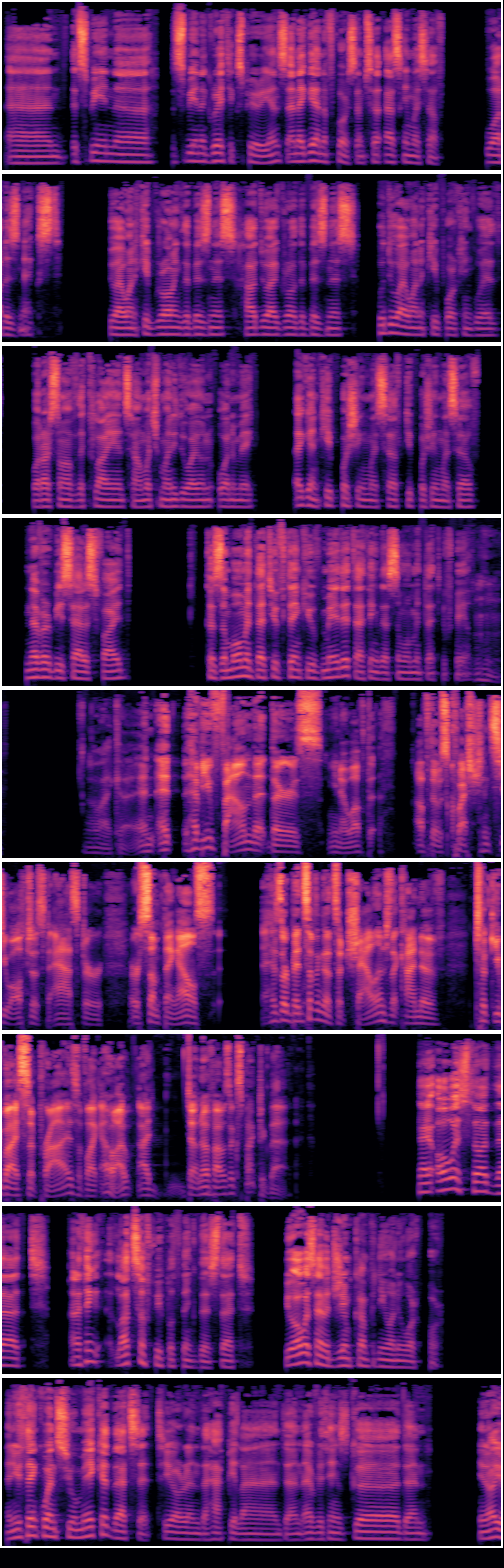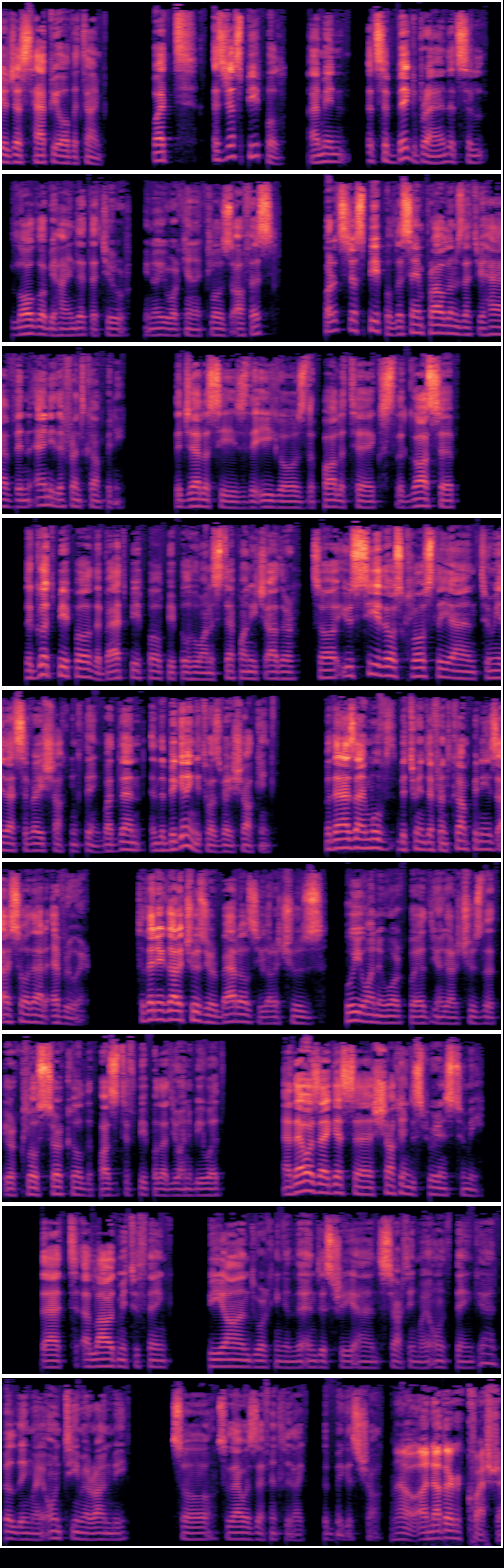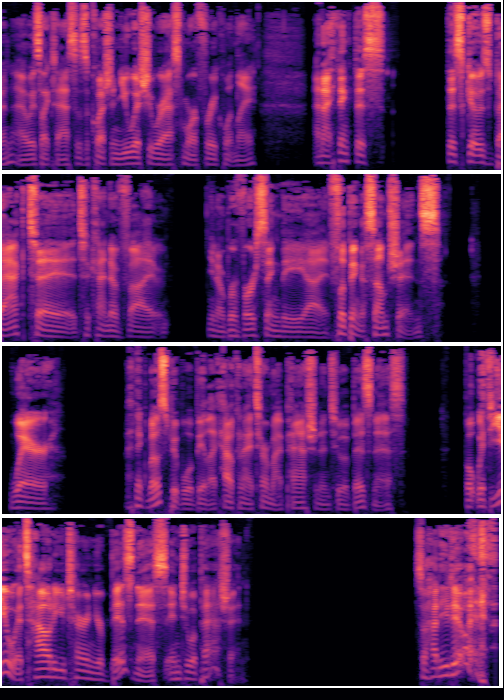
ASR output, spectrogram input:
and it's been uh, it's been a great experience. And again, of course, I'm asking myself, what is next? Do I want to keep growing the business? How do I grow the business? Who do I want to keep working with? What are some of the clients? How much money do I want to make? Again, keep pushing myself, keep pushing myself. Never be satisfied, because the moment that you think you've made it, I think that's the moment that you fail. Mm-hmm. I like it. And it, have you found that there's, you know, of the of those questions you all just asked, or or something else? Has there been something that's a challenge that kind of took you by surprise of like, oh, I, I don't know if I was expecting that. I always thought that, and I think lots of people think this, that you always have a dream company you want to work for. And you think once you make it, that's it. You're in the happy land and everything's good and, you know, you're just happy all the time. But it's just people. I mean, it's a big brand. It's a logo behind it that you're, you know, you're working in a closed office. But it's just people, the same problems that you have in any different company the jealousies, the egos, the politics, the gossip, the good people, the bad people, people who want to step on each other. So you see those closely, and to me, that's a very shocking thing. But then in the beginning, it was very shocking. But then as I moved between different companies, I saw that everywhere. So then you got to choose your battles. You got to choose who you want to work with. You got to choose the, your close circle, the positive people that you want to be with. And that was, I guess, a shocking experience to me that allowed me to think beyond working in the industry and starting my own thing and building my own team around me. So, so that was definitely like the biggest shock. Now, another question I always like to ask is a question you wish you were asked more frequently, and I think this this goes back to to kind of uh, you know reversing the uh, flipping assumptions, where I think most people would be like, "How can I turn my passion into a business?" But with you, it's how do you turn your business into a passion? So how do you do it?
